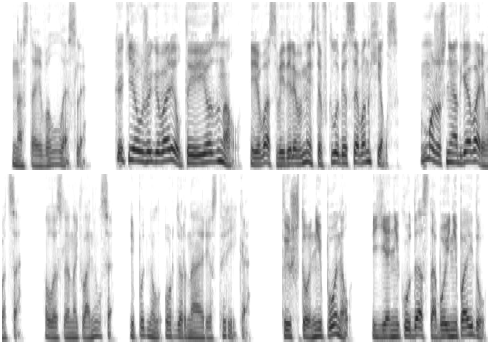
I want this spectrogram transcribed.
— настаивал Лесли. «Как я уже говорил, ты ее знал, и вас видели вместе в клубе Севен Хиллз. Можешь не отговариваться». Лесли наклонился и поднял ордер на арест Рика. «Ты что, не понял? Я никуда с тобой не пойду.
